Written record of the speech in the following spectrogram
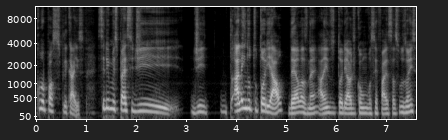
como eu posso explicar isso? Seria uma espécie de, de além do tutorial delas, né? Além do tutorial de como você faz essas fusões,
